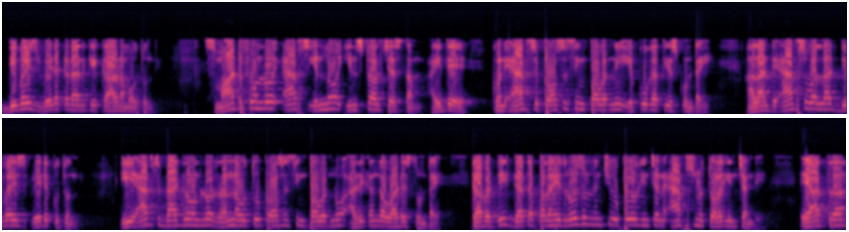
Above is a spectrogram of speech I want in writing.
డివైస్ వేడెక్కడానికి కారణమవుతుంది. స్మార్ట్ ఫోన్లో యాప్స్ ఎన్నో ఇన్స్టాల్ చేస్తాం. అయితే కొన్ని యాప్స్ ప్రాసెసింగ్ పవర్ని ఎక్కువగా తీసుకుంటాయి. అలాంటి యాప్స్ వల్ల డివైస్ వేడెక్కుతుంది. ఈ యాప్స్ బ్యాక్గ్రౌండ్లో రన్ అవుతూ ప్రాసెసింగ్ పవర్ను అధికంగా వాడేస్తుంటాయి. కాబట్టి గత పదహైదు రోజుల నుంచి ఉపయోగించిన యాప్స్ను తొలగించండి. యాత్ర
